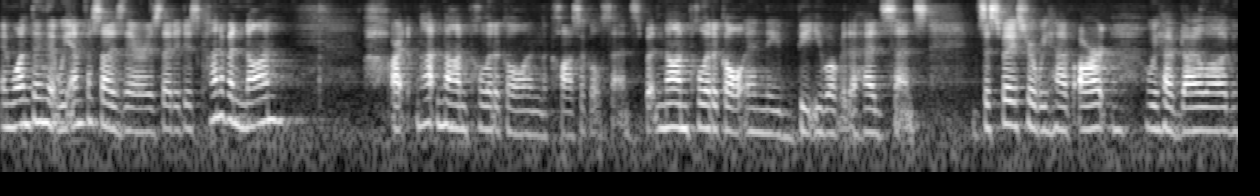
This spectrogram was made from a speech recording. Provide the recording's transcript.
And one thing that we emphasize there is that it is kind of a non, not non-political in the classical sense, but non-political in the beat you over the head sense. It's a space where we have art, we have dialogue,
